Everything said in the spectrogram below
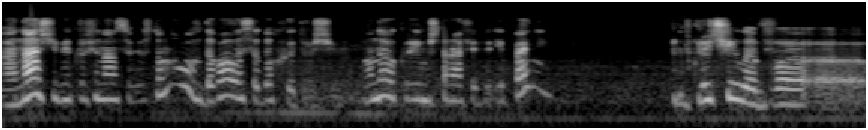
е, наші мікрофінансові установи вдавалися до хитрощів. Вони, окрім штрафів і пені, включили в, е,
